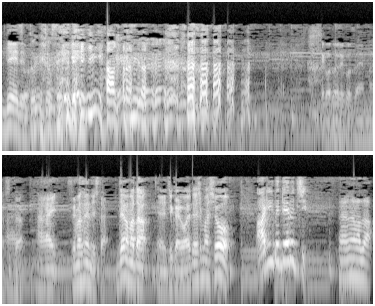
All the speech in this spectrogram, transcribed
ゲイでそう女性で 意味がわからなくなる。ってことでございました。はい。すいませんでした。ではまた、えー次回お会いいたしましょう。アリベデルチさよならだ。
